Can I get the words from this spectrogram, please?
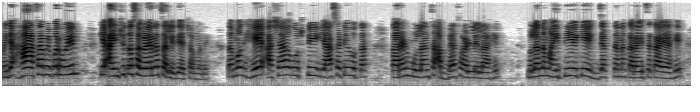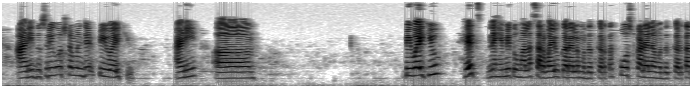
म्हणजे हा असा पेपर होईल की ऐंशी तर सगळ्यांनाच आलेत याच्यामध्ये. तर मग हे अशा गोष्टी यासाठी होतात. कारण मुलांचा अभ्यास वाढलेला आहे. मुलांना माहिती आहे की एक्झॅक्ट त्यांना करायचं काय आहे. आणि दुसरी गोष्ट म्हणजे पी वाय क्यू आणि पी वाय क्यू हेच नेहमी तुम्हाला सर्वाईव्ह करायला मदत करतात पोस्ट काढायला मदत करतात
